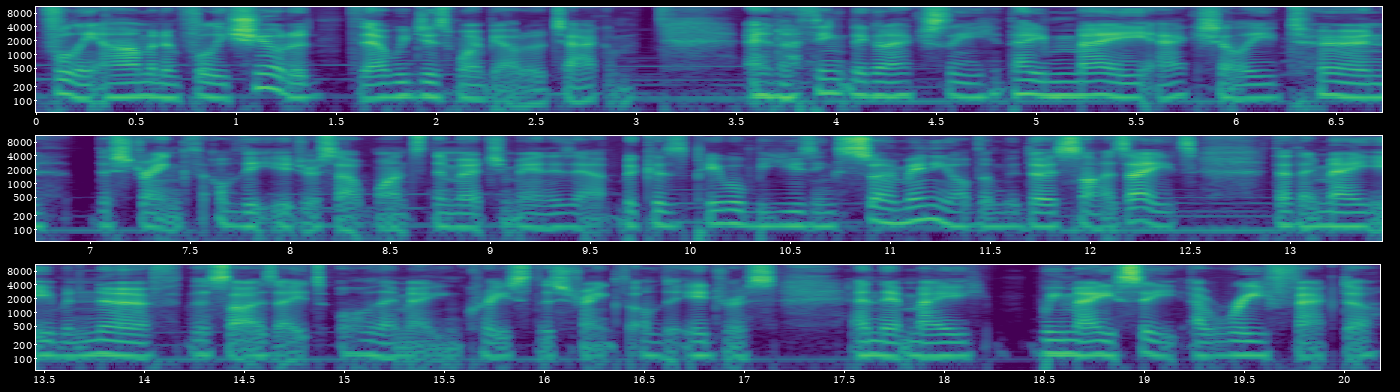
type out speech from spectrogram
fully armored and fully shielded that we just won't be able to attack them and I think they're gonna actually they may actually turn the strength of the Idris up once the Merchantman is out because people will be using so many of them with those size 8s that they may even nerf the size 8s or they may increase the strength of the Idris. And that may we may see a refactor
